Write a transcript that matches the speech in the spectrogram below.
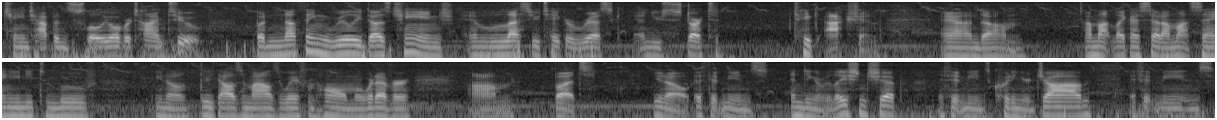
change happens slowly over time too. But nothing really does change unless you take a risk and you start to take action. And um, I'm not, like I said, I'm not saying you need to move, you know, 3,000 miles away from home or whatever. Um, but, you know, if it means ending a relationship, if it means quitting your job, if it means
